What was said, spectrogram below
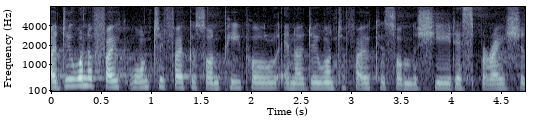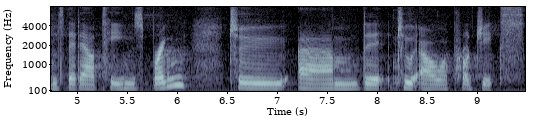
I, do want to, want to focus on people and I do want to focus on the shared aspirations that our teams bring to, um, the, to our projects.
